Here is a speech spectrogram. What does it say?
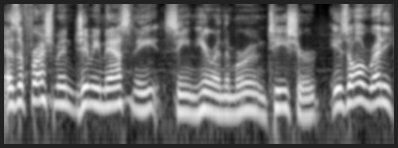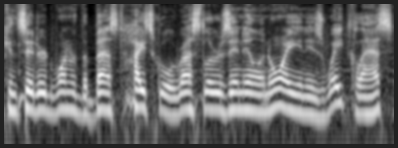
As a freshman, Jimmy Mastny, seen here in the maroon t shirt, is already considered one of the best high school wrestlers in Illinois in his weight class.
